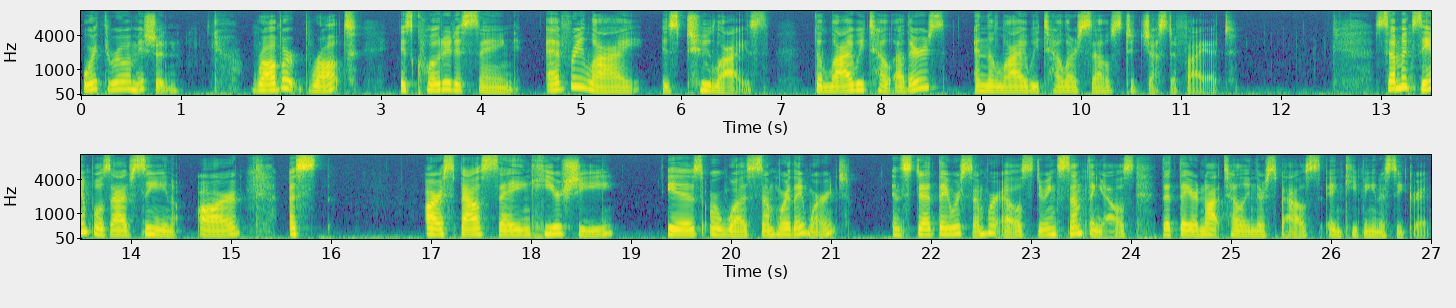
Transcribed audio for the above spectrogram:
or through omission. Robert Brault is quoted as saying, Every lie is two lies the lie we tell others and the lie we tell ourselves to justify it. Some examples I've seen are a, are a spouse saying he or she is or was somewhere they weren't. Instead, they were somewhere else doing something else that they are not telling their spouse and keeping it a secret.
